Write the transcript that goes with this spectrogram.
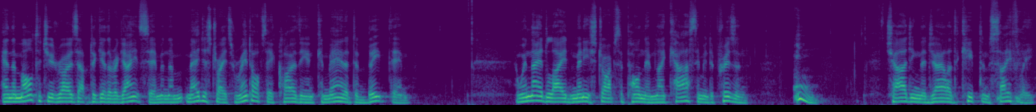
And the multitude rose up together against them, and the magistrates rent off their clothing and commanded to beat them. And when they had laid many stripes upon them, they cast them into prison, charging the jailer to keep them safely,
